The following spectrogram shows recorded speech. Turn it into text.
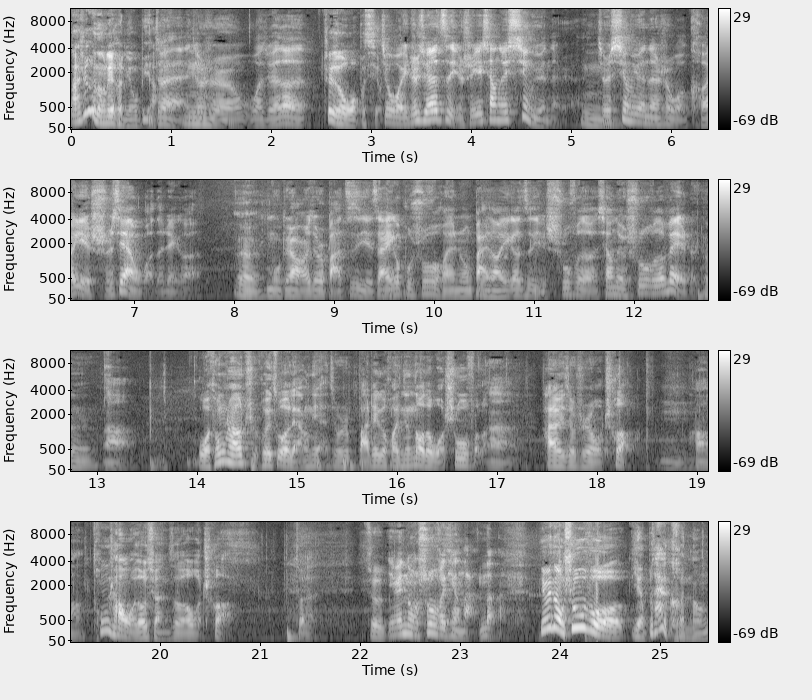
那这个能力很牛逼啊，对，嗯就是我觉得，这个我不行，就我一直觉得自己是一个相对幸运的人，嗯。就是幸运的是我可以实现我的这个嗯。目标，就是把自己在一个不舒服环境中摆到一个自己舒服的、相对舒服的位置。嗯，啊，我通常只会做两点，就是把这个环境弄得我舒服了，嗯。还有就是我撤了。嗯，啊，通常我都选择我撤了，对，就因为弄舒服挺难的。因为弄舒服也不太可能，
